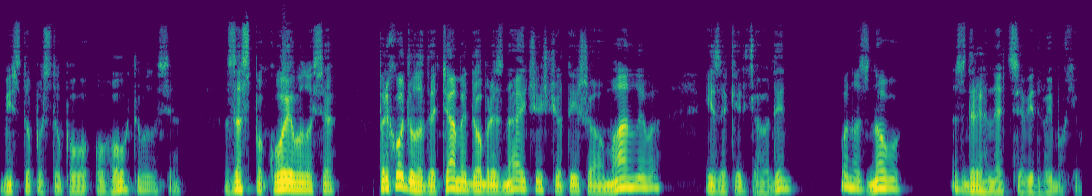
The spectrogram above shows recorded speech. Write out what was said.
Місто поступово оговтувалося, заспокоювалося, приходило до тями, добре знаючи, що тиша оманлива, і за кілька годин воно знову здригнеться від вибухів.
